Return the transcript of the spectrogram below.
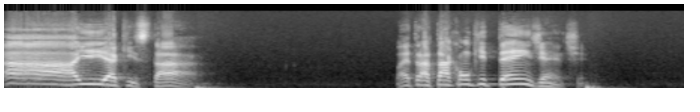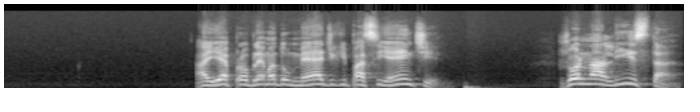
Ah, aí é que está. Vai tratar com o que tem, gente. Aí é problema do médico e paciente. Jornalista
